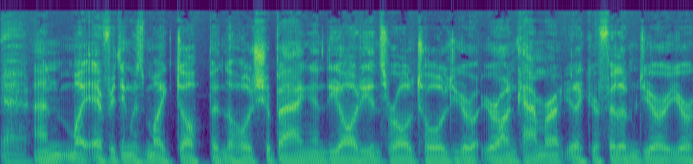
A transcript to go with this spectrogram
Yeah. and my, everything was mic'd up and the whole shebang. And the audience were all told you're you're on camera, you're like you're filmed, you're you're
